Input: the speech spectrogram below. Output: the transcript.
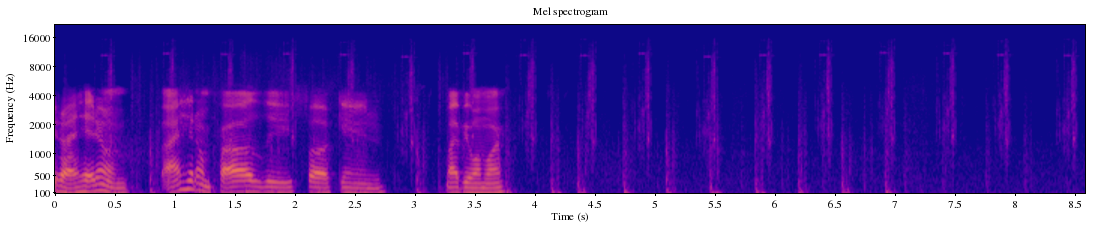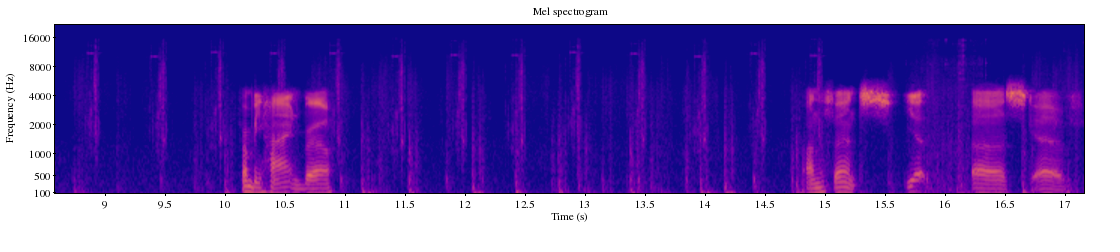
Dude, I hit him. I hit him probably fucking. Might be one more. From behind, bro. On the fence. Yep. Uh, scav.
